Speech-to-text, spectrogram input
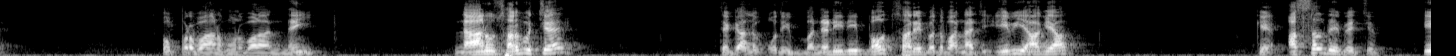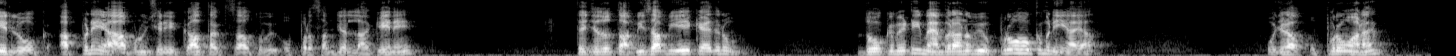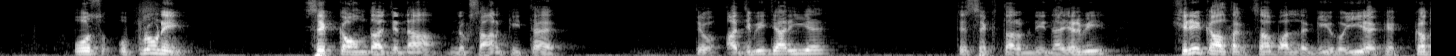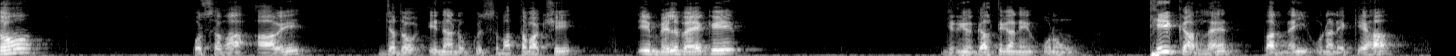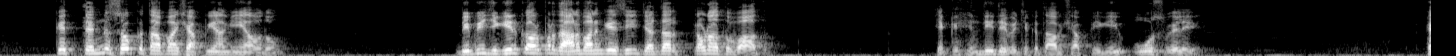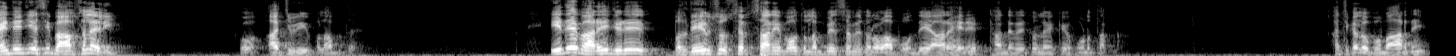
ਉਹ ਪ੍ਰਵਾਨ ਹੋਣ ਵਾਲਾ ਨਹੀਂ। ਨਾਂ ਨੂੰ ਸਰਵਉੱਚ ਹੈ ਤੇ ਗੱਲ ਉਹਦੀ ਮੰਨਣੀ ਦੀ ਬਹੁਤ ਸਾਰੇ ਵਿਦਵਾਨਾਂ 'ਚ ਇਹ ਵੀ ਆ ਗਿਆ ਕਿ ਅਸਲ ਦੇ ਵਿੱਚ ਇਹ ਲੋਕ ਆਪਣੇ ਆਪ ਨੂੰ ਸ਼੍ਰੀ ਅਕਾਲ ਤਖਤ ਸਾਹਿਬ ਤੋਂ ਵੀ ਉੱਪਰ ਸਮਝਣ ਲੱਗੇ ਨੇ। ਤੇ ਜਦੋਂ ਧਾਮੀ ਸਾਹਿਬ ਵੀ ਇਹ ਕਹਿ ਦੇਣ, ਦੋ ਕਮੇਟੀ ਮੈਂਬਰਾਂ ਨੂੰ ਵੀ ਉੱਪਰੋਂ ਹੁਕਮ ਨਹੀਂ ਆਇਆ। ਉਹ ਜਿਹੜਾ ਉੱਪਰੋਂ ਆਣਾ, ਉਸ ਉੱਪਰੋਂ ਨੇ ਸਿੱਖ ਕੌਮ ਦਾ ਜਿੰਨਾ ਨੁਕਸਾਨ ਕੀਤਾ ਹੈ ਤੇ ਉਹ ਅੱਜ ਵੀ ਜਾਰੀ ਹੈ ਤੇ ਸਿੱਖ ਧਰਮ ਦੀ ਨਜ਼ਰ ਵੀ ਸ਼੍ਰੀ ਅਕਾਲ ਤਖਤ ਸਾਹਿਬ ਵੱਲ ਲੱਗੀ ਹੋਈ ਹੈ ਕਿ ਕਦੋਂ ਉਹ ਸਮਾਂ ਆਵੇ, ਜਦੋਂ ਇਹਨਾਂ ਨੂੰ ਕੋਈ ਸਮੱਤ ਬਖਸ਼ੇ। ਇਹ ਮਿਲ ਬਹਿ ਕੇ ਜਿਹੜੀਆਂ ਗਲਤੀਆਂ ਨੇ ਉਹਨੂੰ ਠੀਕ ਕਰ ਲੈਣ, ਪਰ ਨਹੀਂ, ਉਹਨਾਂ ਨੇ ਕਿਹਾ ਕਿ 300 ਕਿਤਾਬਾਂ ਛਾਪੀਆਂ ਗਈਆਂ ਉਦੋਂ। ਬੀਬੀ ਜਗੀਰ ਕੌਰ ਪ੍ਰਧਾਨ ਬਣ ਗਏ ਸੀ ਜਦਰ ਟੌੜਾ ਤੋਂ ਬਾਅਦ ਇੱਕ ਹਿੰਦੀ ਦੇ ਵਿੱਚ ਕਿਤਾਬ ਛਾਪੀ ਗਈ ਉਸ ਵੇਲੇ। ਕਹਿੰਦੇ ਜੀ, ਅਸੀਂ ਵਾਪਸ ਲੈ ਲਈ। ਉਹ ਅੱਜ ਵੀ ਉਪਲਬਧ ਹੈ। ਇਹਦੇ ਬਾਰੇ ਜਿਹੜੇ ਬਲਦੇਵ ਸੋ ਸਿਰਸਾ ਨੇ ਬਹੁਤ ਲੰਬੇ ਸਮੇਂ ਤੋਂ ਰੌਲਾ ਪਾਉਂਦੇ ਆ ਰਹੇ ਨੇ 98 ਤੋਂ ਲੈ ਕੇ ਹੁਣ ਤੱਕ। ਅੱਜ ਕੱਲ ਉਹ ਬਿਮਾਰ ਨੇ।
